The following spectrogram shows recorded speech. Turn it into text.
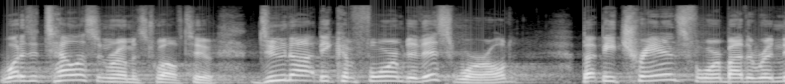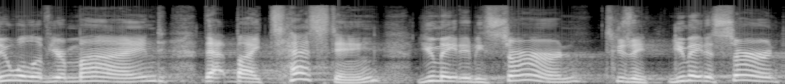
what does it tell us in Romans 12 2? Do not be conformed to this world but be transformed by the renewal of your mind, that by testing you may discern, excuse me, you may discern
